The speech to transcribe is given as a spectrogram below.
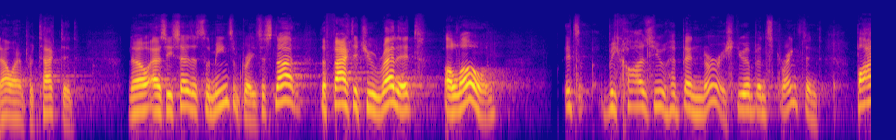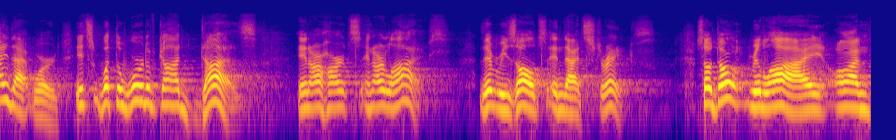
now I'm protected. No, as he says, it's the means of grace. It's not the fact that you read it alone, it's because you have been nourished, you have been strengthened by that word. It's what the word of God does in our hearts and our lives that results in that strength. So don't rely on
